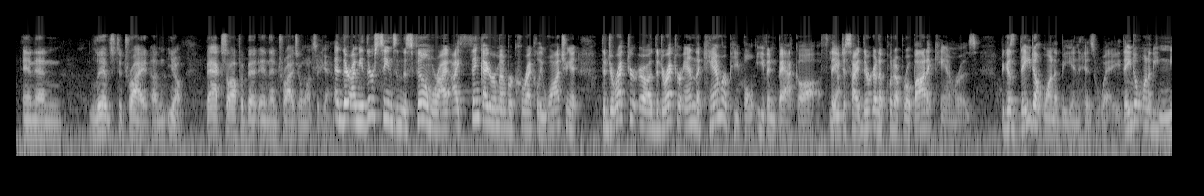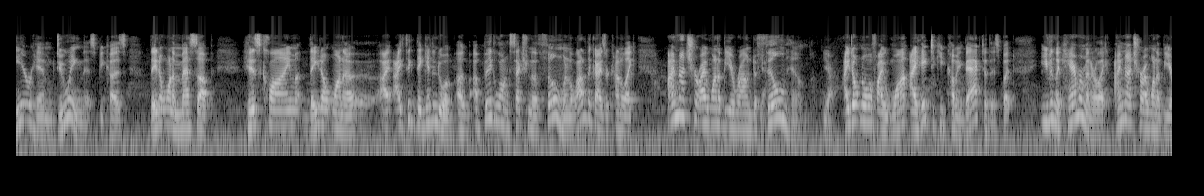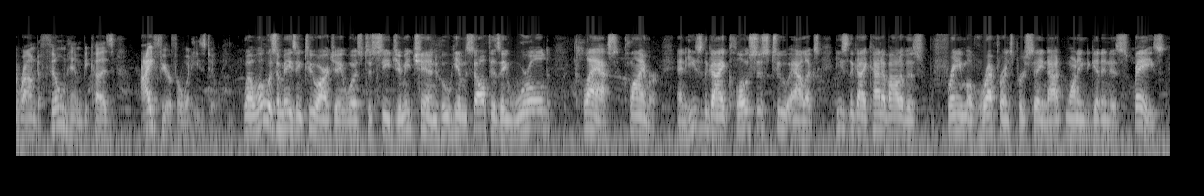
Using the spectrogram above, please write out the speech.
and then lives to try it. Um, you know, backs off a bit and then tries it once again. And there, I mean, there's scenes in this film where I, I think I remember correctly watching it. The director, uh, the director, and the camera people even back off. They Yeah. decide they're going to put up robotic cameras because they don't want to be in his way. They don't want to be near him doing this because they don't want to mess up his climb. They don't want to. I, I think they get into a, a, a big long section of the film when a lot of the guys are kind of like, I'm not sure I want to be around to Yeah. film him. Yeah. I don't know if I want. I hate to keep coming back to this, but even the cameramen are like, I'm not sure I want to be around to film him because I fear for what he's doing. Well, what was amazing too, RJ, was to see Jimmy Chin, who himself is a world class climber. And he's the guy closest to Alex. He's the guy kind of out of his frame of reference, per se, not wanting to get in his space.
